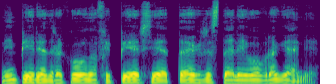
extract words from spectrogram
империя драконов и Персия также стали его врагами.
